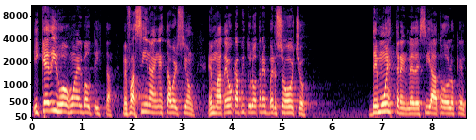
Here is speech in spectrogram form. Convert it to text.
¿Y qué dijo Juan el Bautista? Me fascina en esta versión. En Mateo capítulo 3, verso 8. Demuestren, le decía a todos los que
